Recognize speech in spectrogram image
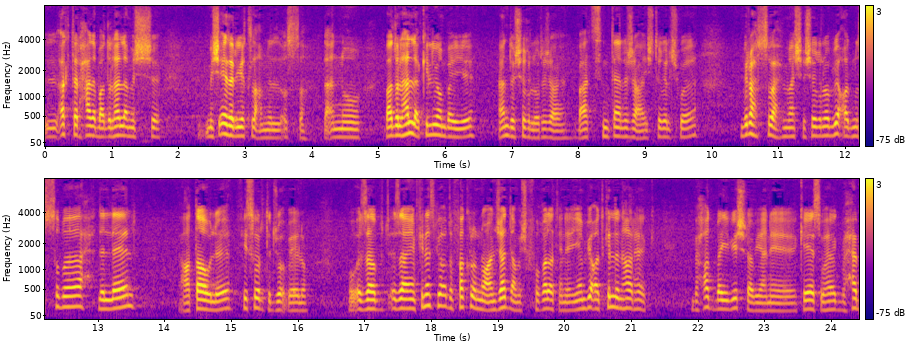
الأكثر حدا بعده لهلا مش مش قادر يطلع من القصة. لأنه بعده لهلا كل يوم بيي عنده شغله رجع بعد سنتين رجع يشتغل شوي بيروح الصبح بمشي شغله بيقعد من الصبح لليل على طاولة في صورة جو قباله وإذا بت... إذا يعني في ناس بيقعدوا بفكروا إنه عن جد عم يشوفوا غلط يعني أيام بيقعد كل النهار هيك بحط بي بيشرب يعني كاس وهيك بحب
